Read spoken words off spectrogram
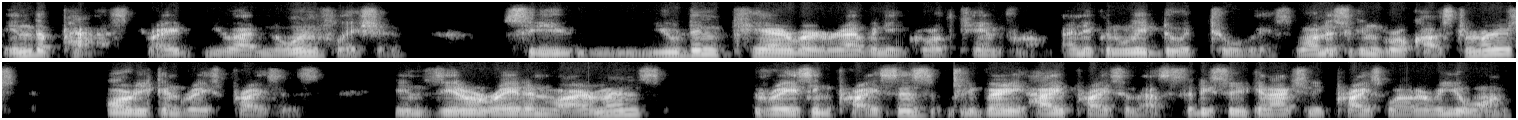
in the past, right? You had no inflation, so you you didn't care where revenue growth came from, and you can only do it two ways. One is you can grow customers, or you can raise prices. In zero rate environments, raising prices very high price elasticity, so you can actually price whatever you want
